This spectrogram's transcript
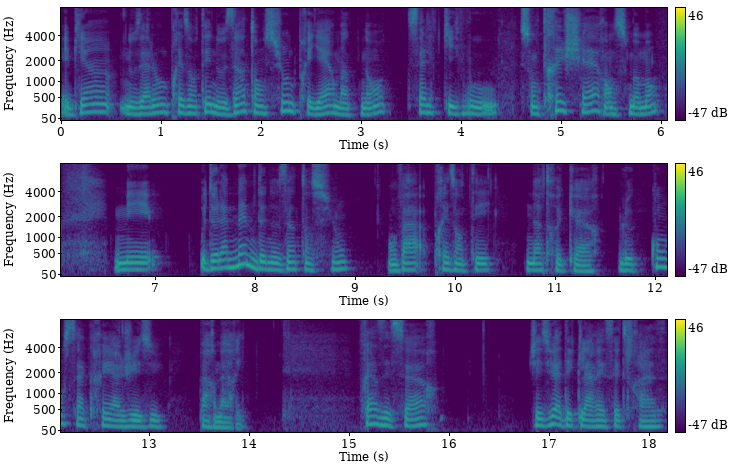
eh bien, nous allons présenter nos intentions de prière maintenant, celles qui vous sont très chères en ce moment, mais au-delà même de nos intentions, on va présenter notre cœur, le consacrer à Jésus par Marie. Frères et sœurs, Jésus a déclaré cette phrase.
